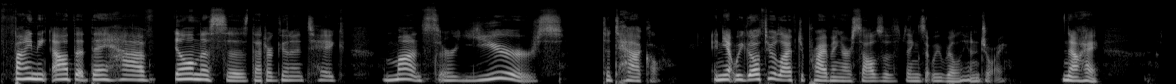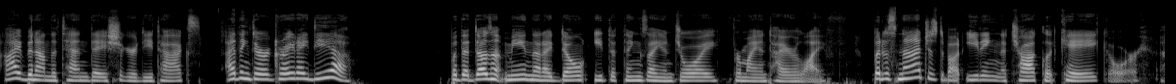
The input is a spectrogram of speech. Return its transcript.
finding out that they have illnesses that are going to take months or years to tackle. And yet we go through life depriving ourselves of the things that we really enjoy. Now, hey, I've been on the 10 day sugar detox I think they're a great idea. But that doesn't mean that I don't eat the things I enjoy for my entire life. But it's not just about eating the chocolate cake or a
